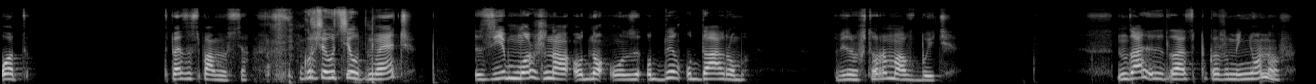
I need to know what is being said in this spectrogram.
От. Тепер заспавнився. Коротше, оці от меч. З ним можна одно, одним ударом від шторма вбити. Ну да, зараз покажу міньонів.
